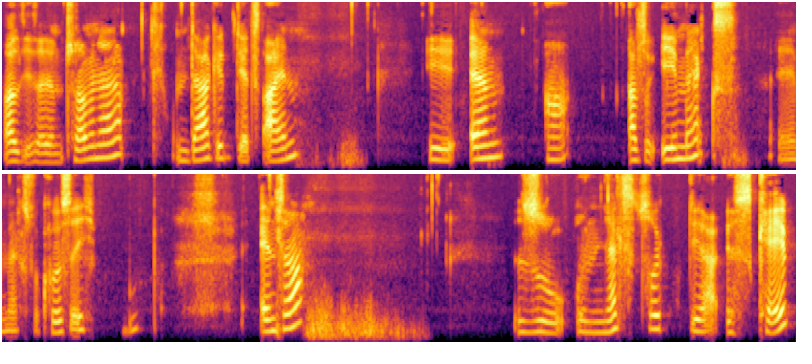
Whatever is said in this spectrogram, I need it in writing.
Also, ihr seid im Terminal und da gibt jetzt ein A also Emacs, Emacs vergrößere ich, Enter. So, und jetzt drückt ihr Escape.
